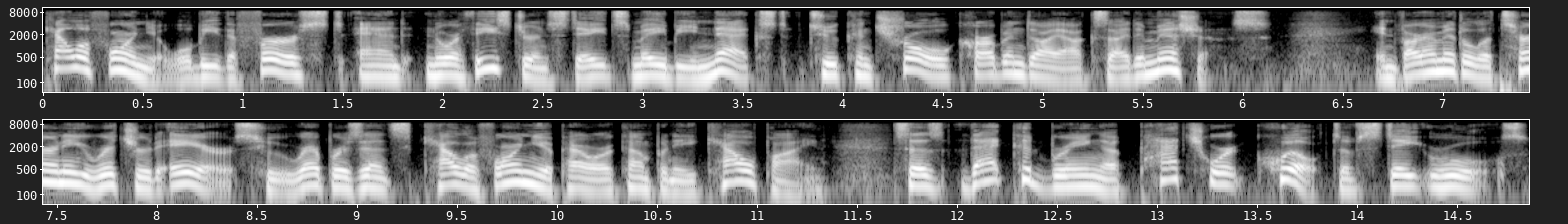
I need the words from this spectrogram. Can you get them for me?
California will be the first, and northeastern states may be next, to control carbon dioxide emissions. Environmental attorney Richard Ayres, who represents California power company Calpine, says that could bring a patchwork quilt of state rules.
